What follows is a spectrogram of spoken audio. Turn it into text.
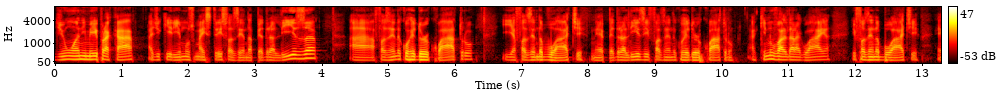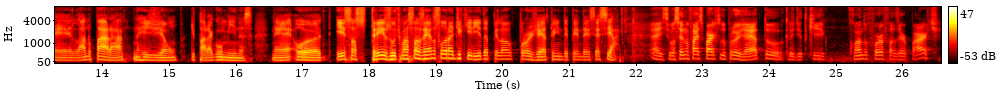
de um ano e meio para cá, adquirimos mais três fazendas: a Pedra Lisa, a Fazenda Corredor 4 e a Fazenda Boate, né, Pedra Lisa e Fazenda Corredor 4 aqui no Vale do Araguaia e Fazenda Boate é, lá no Pará, na região de Paragominas. Né. Essas três últimas fazendas foram adquiridas pelo projeto Independência SA. É, e se você não faz parte do projeto, acredito que quando for fazer parte,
